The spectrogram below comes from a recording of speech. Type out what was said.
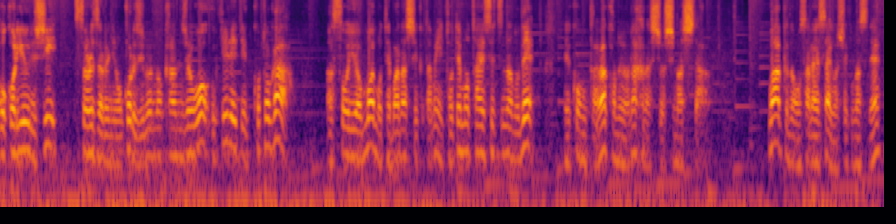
起こりうるしそれぞれに起こる自分の感情を受け入れていくことがそういう思いも手放していくためにとても大切なので今回はこのような話をしました。ワークのおさらい最後しておきますね。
